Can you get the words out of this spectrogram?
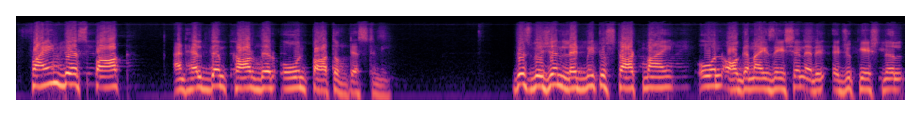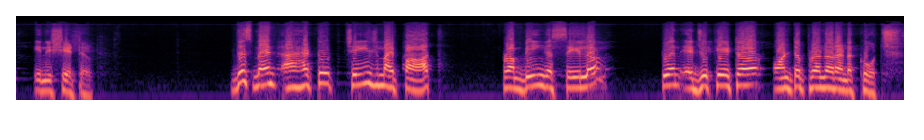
find their spark and help them carve their own path of destiny. This vision led me to start my own organization and educational initiative. This meant I had to change my path from being a sailor to an educator, entrepreneur, and a coach.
